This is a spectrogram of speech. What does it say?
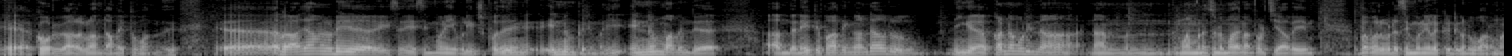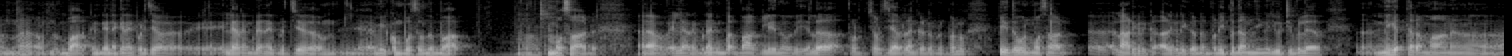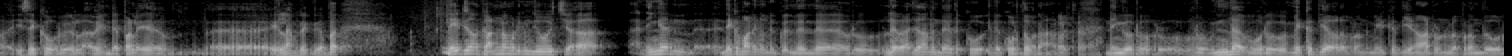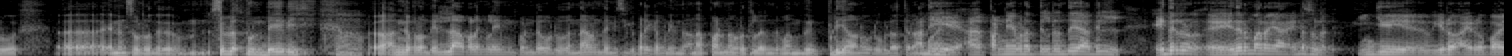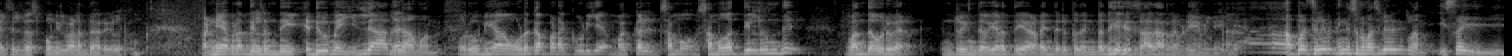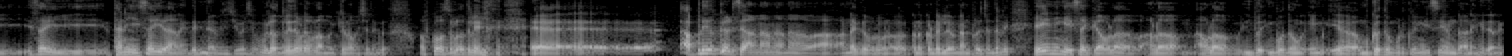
அஹ், கோர்வையாளர்கள் அந்த அமைப்பு வந்து ராஜாவினுடைய இசை சிம்மனியை வெளியிட்டிருப்பது இன்னும் பெருமை இன்னும் அதன் அந்த நேற்று பார்த்தீங்கன்னா ஒரு நீங்கள் கண்ண முடினா நான் நம்ம சொன்ன மாதிரி நான் தொடர்ச்சியாகவே வெவ்வேறு விட சிம்மனியில் கேட்டுக்கொண்டு வரேன் நான் பாக்கு எனக்கு எனக்கு பிடிச்ச எல்லாரும் விட எனக்கு பிடிச்ச மீ கொம்போஸ் வந்து பா மொசாட் அஹ், எல்லாரும் விட பாக்லேருந்து ஒரு இதில் தொடர்ச்சி தொடர்ச்சியாக தான் கேட்டுருப்பேன். இப்போ இதோ ஒன்று மொசாட் எல்லாம் அடிக்கடி அடிக்கடி கேட்டுருப்பேன் இப்போ தான் நீங்கள் யூடியூப்பில் மிகத்தரமான இசைக்கோர்கள் அவைய பழைய எல்லாமே இருக்குது அப்போ நேற்று நான் கண்ணை முடிக்குன்னு யோசிச்சா நீங்கள் நிற்க மாட்டீங்க இந்த இந்த- ஒரு இளையராஜா தான் இந்த இதை கூ இதை கூர்த்தவரா. நீங்கள் ஒரு ஒரு ஒரு இந்த ஒரு மேற்கத்தியாவில் பிறந்த மேற்கத்திய நாட்டொன்றில் பிறந்த ஒரு என்னன்னு சொல்கிறது சில்வர் ஸ்பூன் பேபி அங்கே பிறந்த எல்லா வளங்களையும் கொண்ட ஒருவன் தான் அந்த மியூசிக்கை படைக்க முடியும். ஆனால் பண்ணவரத்துல இருந்து வந்து இப்படியான ஒரு உலகத்திறன் அது பண்ணையபுரத்திலிருந்து அதில் எதிர் எதிர்மறையா என்ன சொல்றது? இங்கு யூரோ ஐரோப்பாவில் சில்வர் ஸ்பூனில் வளர்ந்தவர்களுக்கும் பண்ணையபுரத்திலிருந்து எதுவுமே இல்லாத ஒரு மிகவும் ஒடுக்கப்படக்கூடிய மக்கள் சமூ சமூகத்திலிருந்து வந்த ஒருவர். இன்று இந்த உயரத்தை அடைந்திருப்பது என்பது சாதாரண விடயம் இல்லை இல்லையா அப்போ சில பேர் நீங்கள் சொன்ன மாதிரி சில பேர் இருக்கலாம் இசை இசை தனி இசை தானே இது விஷயம் உலகத்தில் இதை விட முக்கியம் விஷயம் அஃப்கோர்ஸ் உலகத்தில் இல்லை. அப்படி இருக்க ஆனால் நான் அண்டைக்கு ஒரு கொண்டில் ஒரு நண்பர் வச்சிருந்தேன் ஏன் நீங்கள் இசைக்கு அவ்வளோ அவ்வளோ அவ்வளோ இன்பு அஹ், முக்கியத்துவம் கொடுக்குறீங்க. நீங்கள் தானே தானே.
